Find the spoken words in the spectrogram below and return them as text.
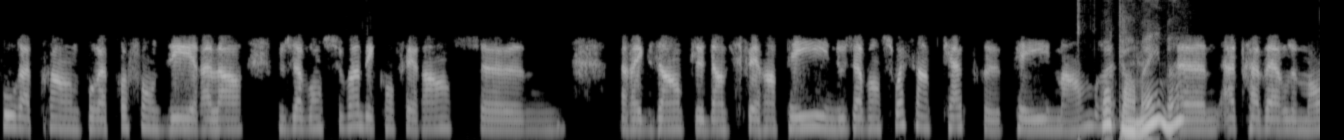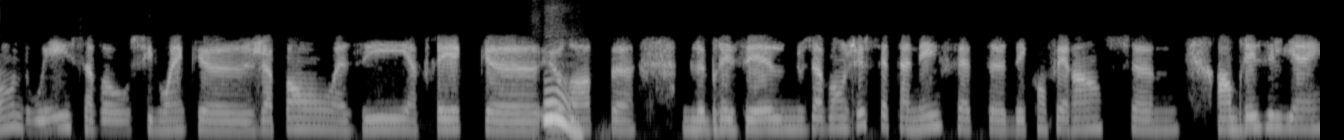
pour apprendre, pour approfondir. Alors, nous avons souvent des conférences euh, par exemple, dans différents pays. Nous avons 64 euh, pays membres. Ah, quand même, hein? Euh, à travers le monde, oui. Ça va aussi loin que Japon, Asie, Afrique, euh, Hmm. Europe, le Brésil. Nous avons juste cette année fait des conférences en brésilien,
